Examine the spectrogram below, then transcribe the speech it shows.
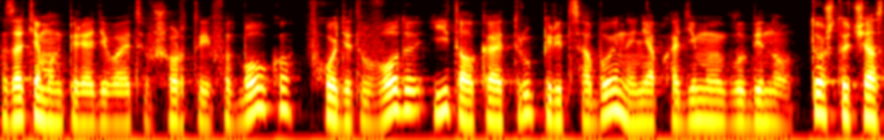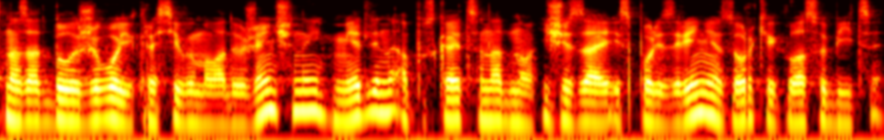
Затем он переодевается в шорты и футболку, входит в воду и толкает труп перед собой на необходимую глубину глубину. То, что час назад было живой и красивой молодой женщиной, медленно опускается на дно, исчезая из поля зрения зорких глаз убийцы.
